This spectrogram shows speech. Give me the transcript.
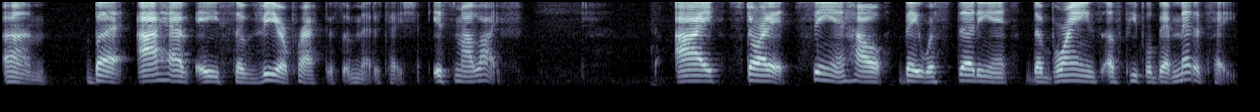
Um, but I have a severe practice of meditation. It's my life. I started seeing how they were studying the brains of people that meditate.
